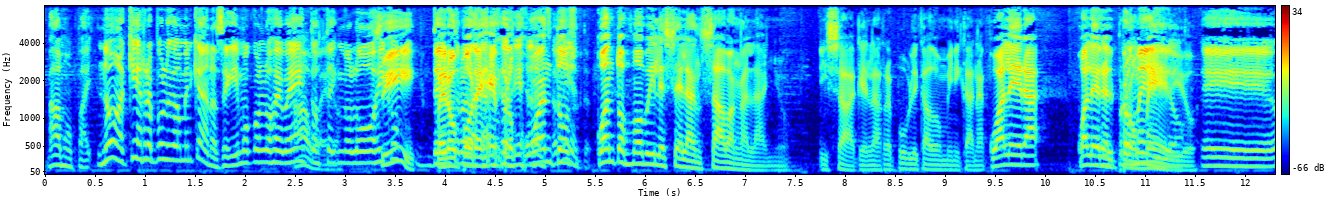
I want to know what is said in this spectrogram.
Vamos, pa No, aquí en República Dominicana seguimos con los eventos bueno. tecnológicos. Sí, pero por ejemplo, ¿cuántos. ¿cuántos móviles se lanzaban al año, Isaac, en la República Dominicana? ¿Cuál era, cuál era el, promedio? Eh,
